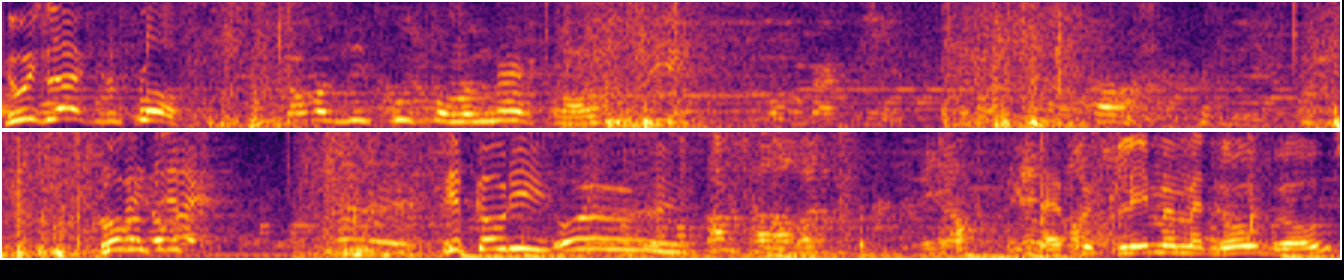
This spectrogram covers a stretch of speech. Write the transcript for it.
Doe iets leuks voor de vlog. Dat was niet goed voor mijn nek, man. Nog een trip. Trip Cody. Hoi. Even klimmen met Robro's.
